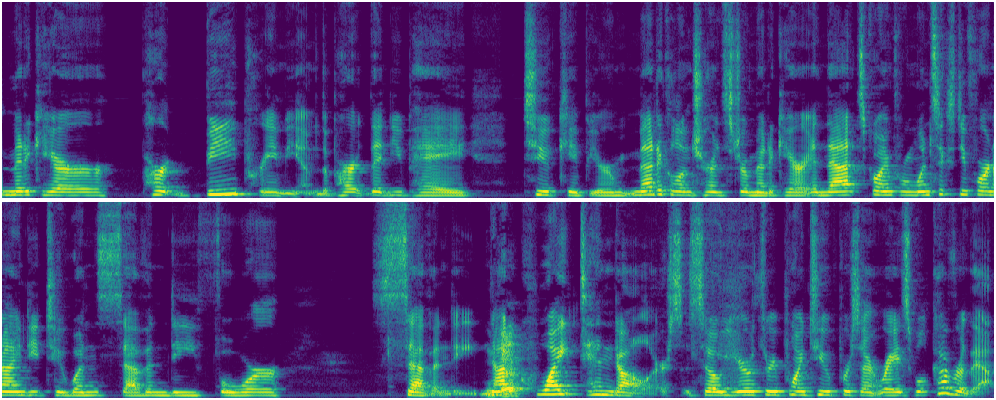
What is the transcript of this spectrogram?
Medicare Part B premium, the part that you pay to keep your medical insurance through Medicare, and that's going from one sixty four ninety to one seventy four seventy. Not quite ten dollars. So your three point two percent raise will cover that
